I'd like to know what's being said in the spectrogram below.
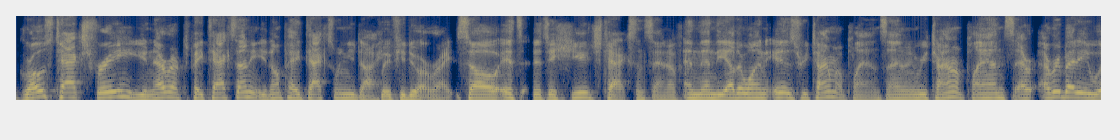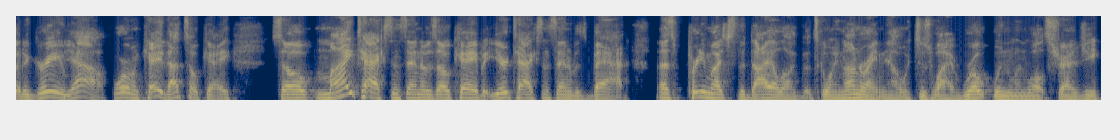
grows tax free. You never have to pay tax on it. You don't pay tax when you die if you do it right. So it's it's a huge tax incentive. And then the other one is retirement plans. I mean, retirement plans, everybody would agree, yeah, 401k, that's okay. So my tax incentive is okay, but your tax incentive is bad. That's pretty much the dialogue that's going on right now, which is why I wrote Win Win Wealth Strategy.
